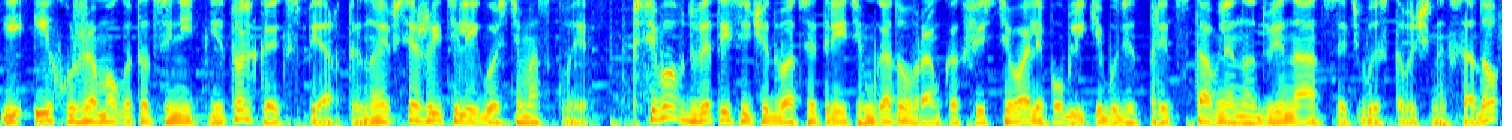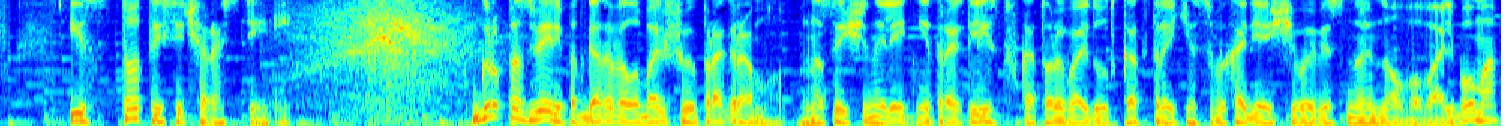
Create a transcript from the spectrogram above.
и их уже могут оценить не только эксперты, но и все жители и гости Москвы. Всего в 2023 году в рамках фестиваля публике будет представлено 12 выставочных садов и 100 тысяч растений. Группа «Звери» подготовила большую программу. Насыщенный летний трек-лист, в который войдут как треки с выходящего весной нового альбома,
